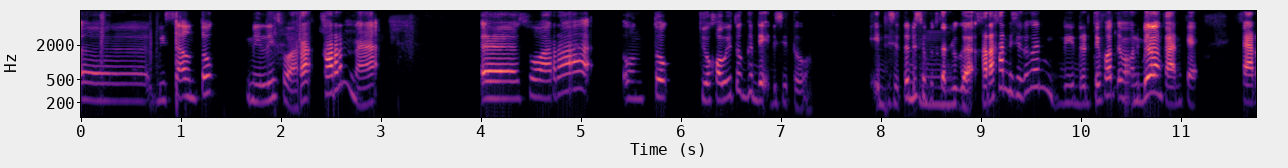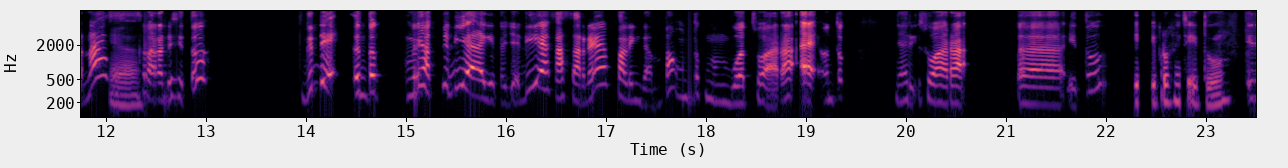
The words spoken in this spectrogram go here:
uh, bisa untuk milih suara karena uh, suara untuk Jokowi itu gede di situ di situ disebutkan hmm. juga. Karena kan di situ kan di Dirty Vote emang dibilang kan kayak karena yeah. suara di situ gede untuk melihat ke dia gitu. Jadi ya kasarnya paling gampang untuk membuat suara eh untuk nyari suara uh, itu di provinsi itu. Di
